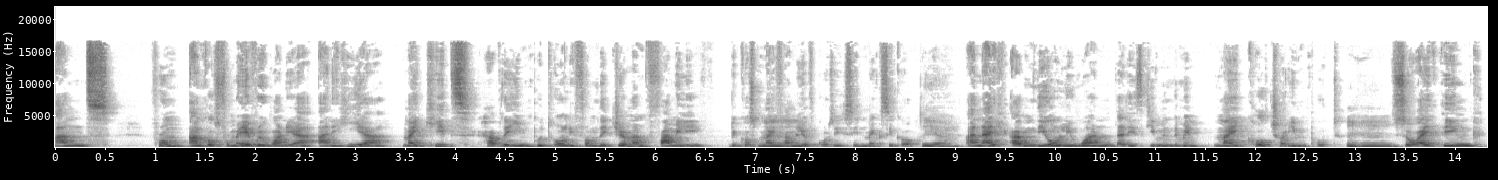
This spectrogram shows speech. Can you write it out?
aunts, from uncles, from everyone. Yeah, and here my kids have the input only from the German family because my family, of course, is in Mexico, yeah and I am the only one that is giving them my culture input. mm-hmm. So I think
